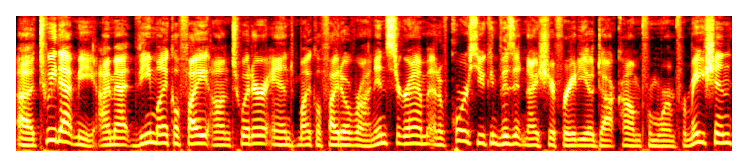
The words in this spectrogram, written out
Uh, tweet at me. I'm at the Michael Fight on Twitter and Michael Fight over on Instagram, and of course you can visit nightshiftradio.com for more information.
